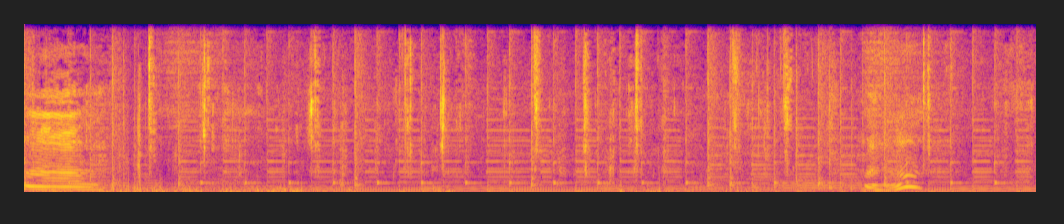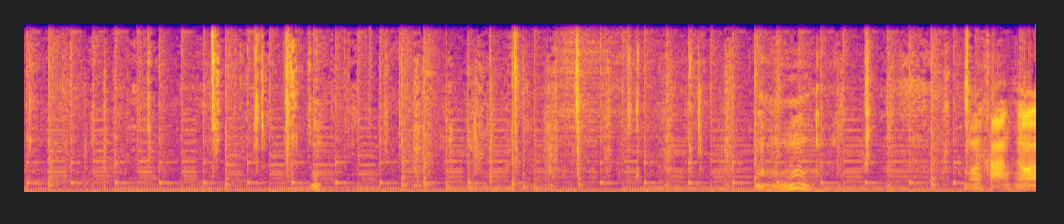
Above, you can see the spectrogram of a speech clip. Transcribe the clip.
อืมอืมอืมอืมน้อยข้างเนาะ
